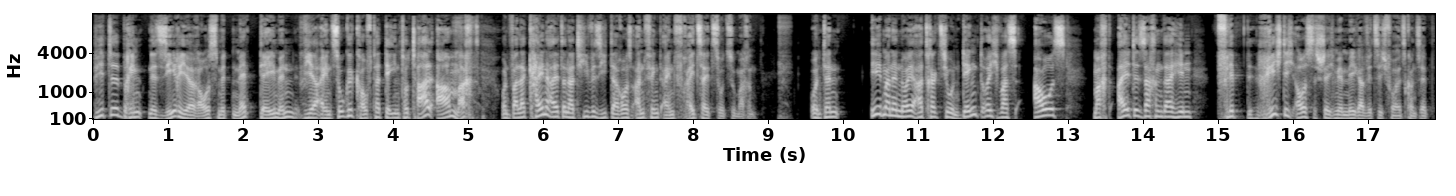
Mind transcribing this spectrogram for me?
bitte bringt eine Serie raus mit Matt Damon, wie er einen Zoo gekauft hat, der ihn total arm macht und weil er keine Alternative sieht, daraus anfängt, einen Freizeitzoo zu machen. Und dann immer eine neue Attraktion. Denkt euch was aus, macht alte Sachen dahin, flippt richtig aus. Das stelle ich mir mega witzig vor als Konzept.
